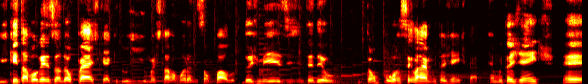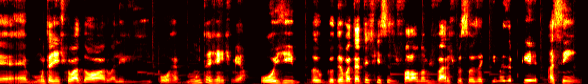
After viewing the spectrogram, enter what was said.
E quem tava organizando é o Pet, que é aqui do Rio, mas tava morando em São Paulo dois meses, entendeu? Então, porra, sei lá, é muita gente, cara. É muita gente. É, é muita gente que eu adoro. A Lili, porra, é muita gente mesmo. Hoje, eu, eu, devo até ter esquecido de falar o nome de várias pessoas aqui, mas é porque, assim,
